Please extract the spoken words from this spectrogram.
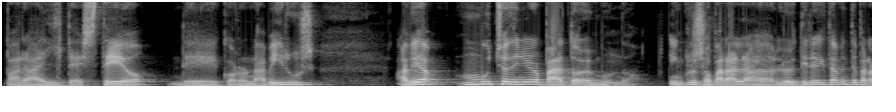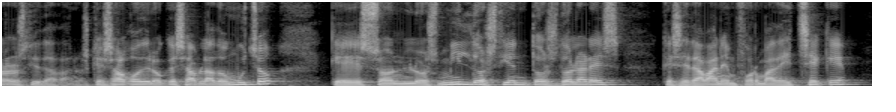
para el testeo de coronavirus. Había mucho dinero para todo el mundo, incluso para directamente para los ciudadanos, que es algo de lo que se ha hablado mucho, que son los 1.200 dólares que se daban en forma de cheque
